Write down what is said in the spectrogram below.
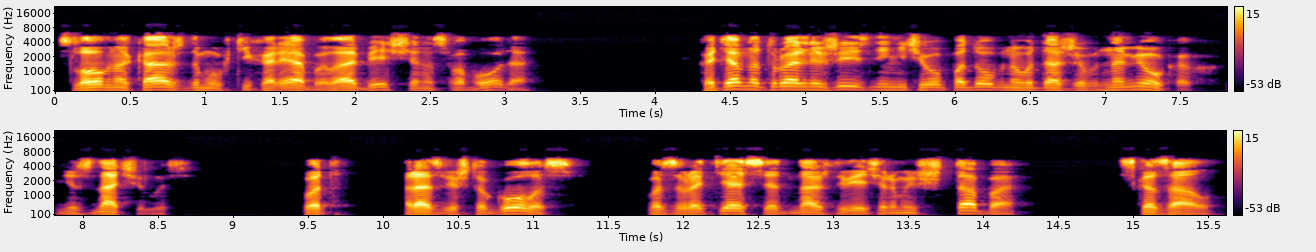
словно каждому втихаря была обещана свобода. Хотя в натуральной жизни ничего подобного даже в намеках не значилось. Вот разве что голос возвратясь однажды вечером из штаба, сказал,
